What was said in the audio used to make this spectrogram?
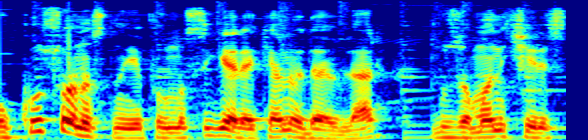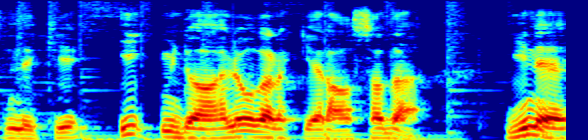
Okul sonrasında yapılması gereken ödevler bu zaman içerisindeki ilk müdahale olarak yer alsa da yine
